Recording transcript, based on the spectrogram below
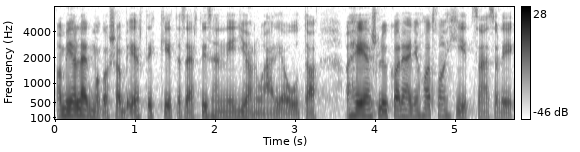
ami a legmagasabb érték 2014. januárja óta. A helyeslők aránya 67%.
